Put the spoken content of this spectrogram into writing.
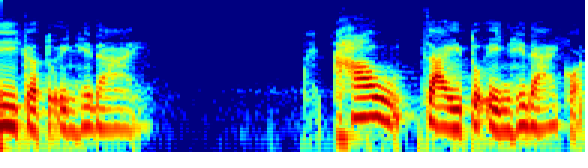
ดีกับตัวเองให้ได้ เข้าใจตัวเองให้ได้ก่อน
